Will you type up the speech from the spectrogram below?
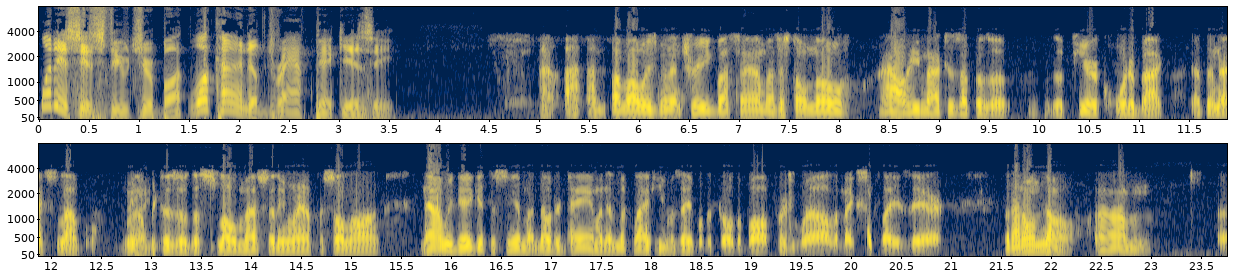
What is his future, Buck? What kind of draft pick is he? I, I've always been intrigued by Sam. I just don't know how he matches up as a the pure quarterback at the next level. You right. know, because of the slow mesh that he ran for so long. Now we did get to see him at Notre Dame, and it looked like he was able to throw the ball pretty well and make some plays there but I don't know. Um, uh,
